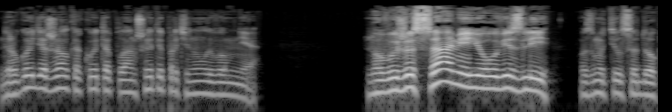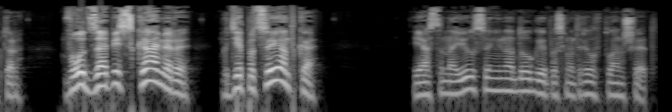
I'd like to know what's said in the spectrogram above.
Другой держал какой-то планшет и протянул его мне. «Но вы же сами ее увезли!» — возмутился доктор. «Вот запись с камеры! Где пациентка?» Я остановился ненадолго и посмотрел в планшет.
